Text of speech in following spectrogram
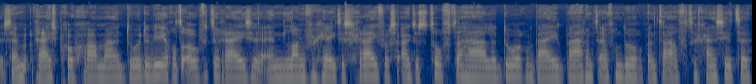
zijn reisprogramma, door de wereld over te reizen... en lang vergeten schrijvers uit het stof te halen... door bij Barend en Van Dorp aan tafel te gaan zitten...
